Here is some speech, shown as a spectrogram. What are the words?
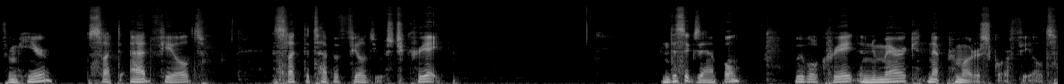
From here, select Add Field and select the type of field you wish to create. In this example, we will create a numeric Net Promoter Score field.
